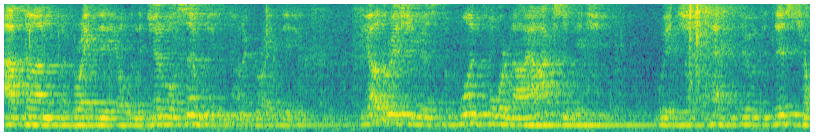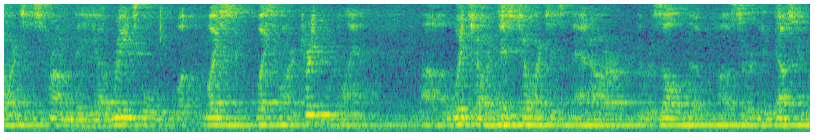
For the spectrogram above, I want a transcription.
I've done a great deal, and the General Assembly has done a great deal. The other issue is the 1,4-dioxane issue, which has to do with the discharges from the uh, Reidsville waste wastewater treatment plant, uh, which are discharges that are the result of uh, certain industrial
